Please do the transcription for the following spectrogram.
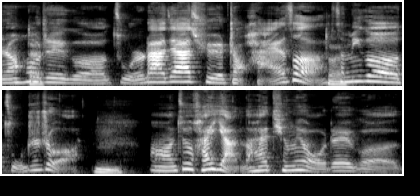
然后这个组织大家去找孩子对这么一个组织者，嗯，啊、就还演的还挺有这个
